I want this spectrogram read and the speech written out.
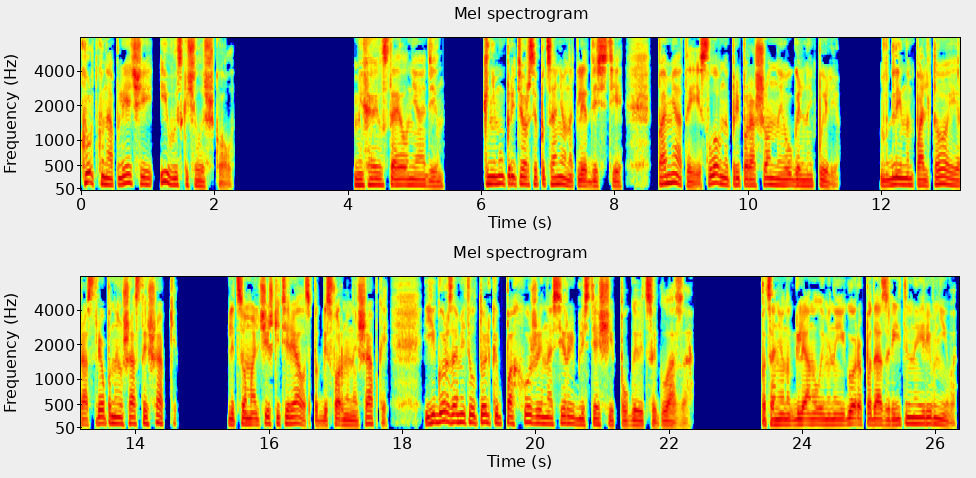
куртку на плечи и выскочил из школы». Михаил стоял не один. К нему притерся пацаненок лет десяти, помятый и словно припорошенный угольной пылью. В длинном пальто и растрепанной ушастой шапке. Лицо мальчишки терялось под бесформенной шапкой, и Егор заметил только похожие на серые блестящие пуговицы глаза. Пацаненок глянул именно Егора подозрительно и ревниво,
